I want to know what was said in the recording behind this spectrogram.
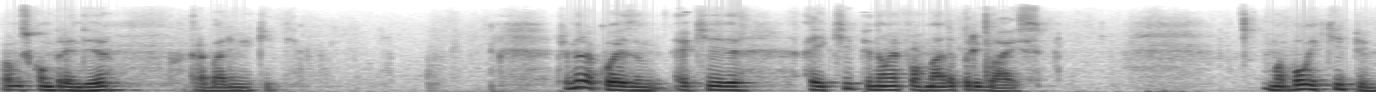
vamos compreender o trabalho em equipe. Primeira coisa é que a equipe não é formada por iguais. Uma boa equipe,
